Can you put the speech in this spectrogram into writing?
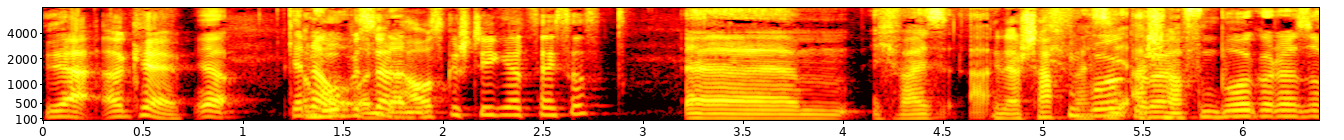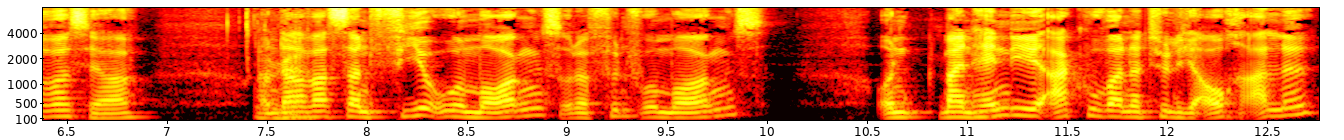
Ja, okay. Ja, genau. Und wo bist Und du dann, dann- ausgestiegen als nächstes? Ähm, ich weiß. In Aschaffenburg, Ich weiß nicht, oder? Aschaffenburg oder sowas, ja. Und da war es dann 4 Uhr morgens oder 5 Uhr morgens. Und mein Handy-Akku war natürlich auch alle.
